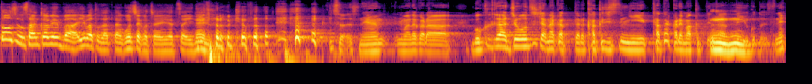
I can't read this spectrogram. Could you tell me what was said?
当時の参加メンバー今となったらごちゃごちゃ言うやつはいないだろうけど、そうですね。まあだから僕が上手じゃなかったら確実に叩かれまくってたっていうことですね、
